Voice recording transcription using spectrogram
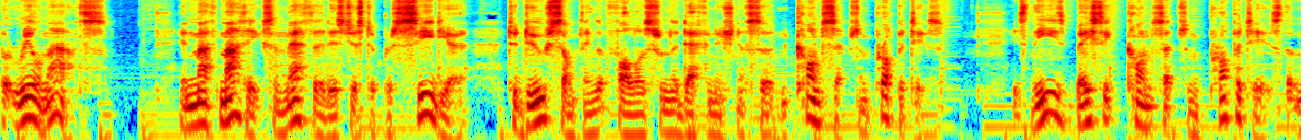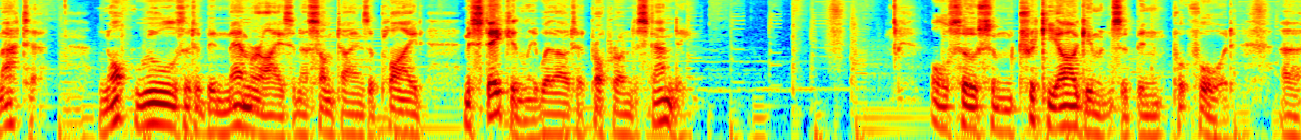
but real maths. In mathematics, a method is just a procedure to do something that follows from the definition of certain concepts and properties. It's these basic concepts and properties that matter, not rules that have been memorized and are sometimes applied mistakenly without a proper understanding. Also some tricky arguments have been put forward. Uh,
